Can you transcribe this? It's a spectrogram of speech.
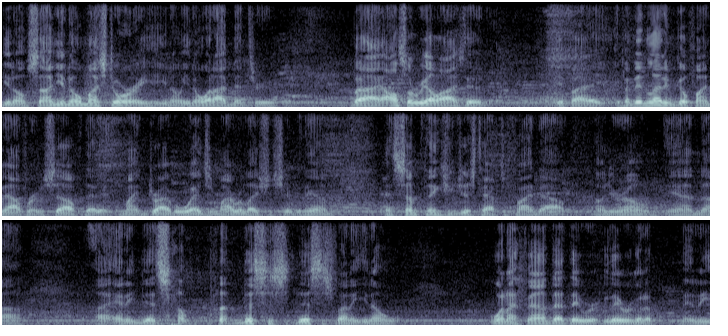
you know, son, you know my story. You know, you know what I've been through. But I also realized that if I if I didn't let him go find out for himself, that it might drive a wedge in my relationship with him. And some things you just have to find out on your own. And uh, uh, and he did some. This is this is funny. You know, when I found that they were they were going to, and he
